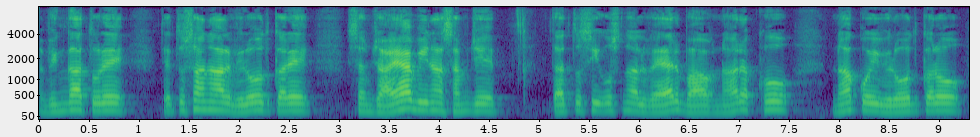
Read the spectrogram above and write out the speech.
ਵਿੰਗਾ ਤੁਰੇ ਤੇ ਤੁਸਾਂ ਨਾਲ ਵਿਰੋਧ ਕਰੇ, ਸਮਝਾਇਆ ਵੀ ਨਾ ਸਮਝੇ, ਤਾਂ ਤੁਸੀਂ ਉਸ ਨਾਲ ਵੈਰ ਭਾਵ ਨਾ ਰੱਖੋ, ਨਾ ਕੋਈ ਵਿਰੋਧ ਕਰੋ,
